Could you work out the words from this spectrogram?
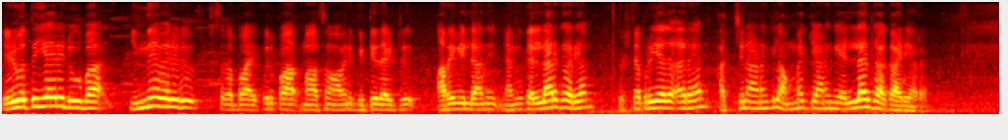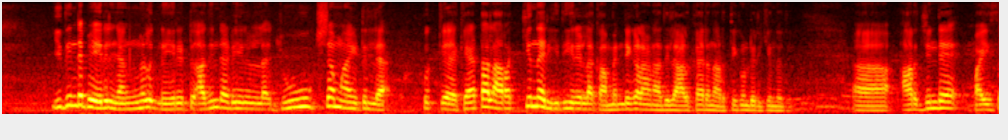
എഴുപത്തയ്യായിരം രൂപ ഇന്നേ വരെ ഒരു ഒരു മാസം അവന് കിട്ടിയതായിട്ട് അറിവില്ല എന്ന് ഞങ്ങൾക്ക് എല്ലാവർക്കും അറിയാം. കൃഷ്ണപ്രിയ അറിയാം അച്ഛനാണെങ്കിൽ അമ്മയ്ക്കാണെങ്കിൽ എല്ലാവർക്കും ആ കാര്യം അറിയാം. ഇതിന്റെ പേരിൽ ഞങ്ങൾ നേരിട്ട് അതിന്റെ അടിയിലുള്ള രൂക്ഷമായിട്ടില്ല കേട്ടാൽ അറയ്ക്കുന്ന രീതിയിലുള്ള കമന്റുകളാണ് അതിൽ ആൾക്കാർ നടത്തിക്കൊണ്ടിരിക്കുന്നത്. അർജുന്റെ പൈസ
